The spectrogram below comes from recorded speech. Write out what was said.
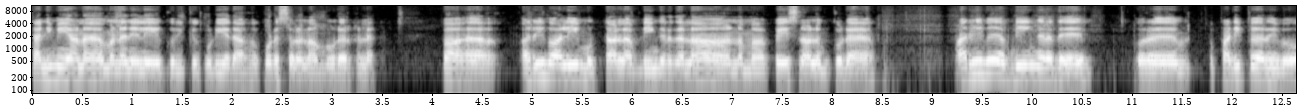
தனிமையான மனநிலையை குறிக்கக்கூடியதாக கூட சொல்லலாம் மூடர்களை இப்ப அறிவாளி, முட்டாள் அப்படிங்கிறதெல்லாம் நம்ம பேசினாலும் கூட, அறிவு அப்படிங்கிறது ஒரு படிப்பறிவோ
